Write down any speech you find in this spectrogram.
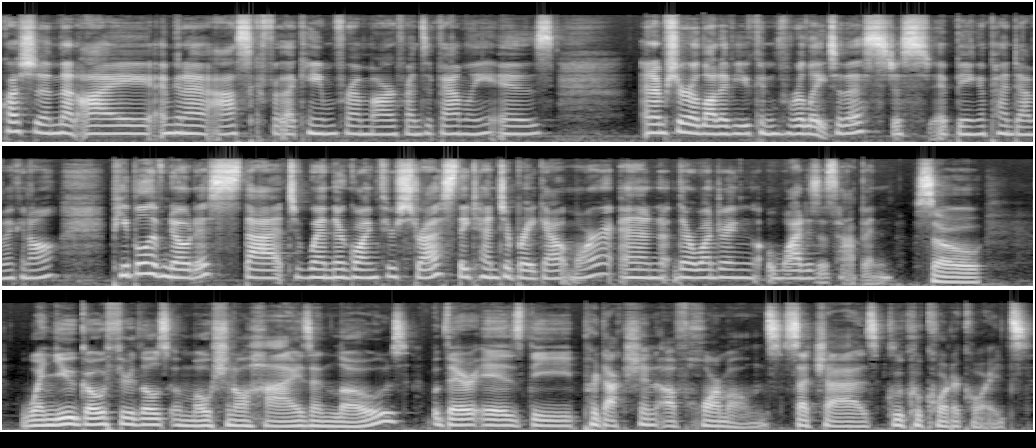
question that I am gonna ask for that came from our friends and family is, and I'm sure a lot of you can relate to this, just it being a pandemic and all. People have noticed that when they're going through stress, they tend to break out more, and they're wondering why does this happen. So when you go through those emotional highs and lows, there is the production of hormones such as glucocorticoids.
